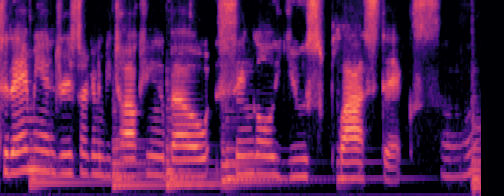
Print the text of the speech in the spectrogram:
Today, me and Dries are going to be talking about single-use plastics. be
